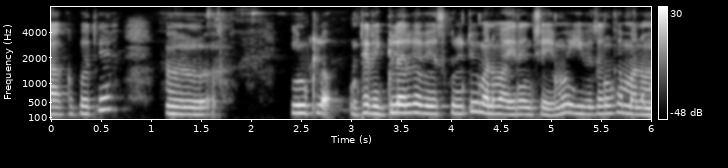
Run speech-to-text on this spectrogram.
కాకపోతే ఇంట్లో అంటే రెగ్యులర్గా వేసుకునేటివి మనం ఐరన్ చేయము. ఈ విధంగా మనం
